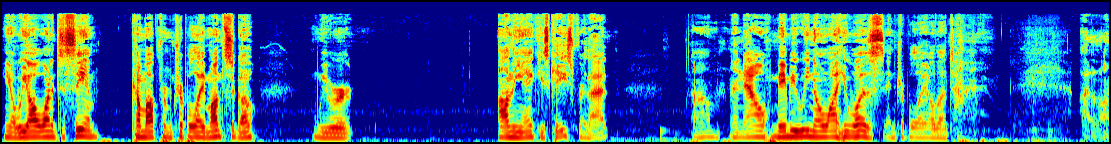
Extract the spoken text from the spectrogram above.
you know we all wanted to see him come up from AAA months ago. We were on the Yankees' case for that, um, and now maybe we know why he was in AAA all that time. I don't know.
